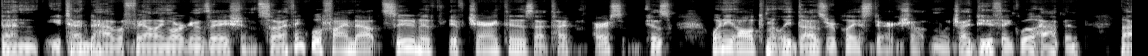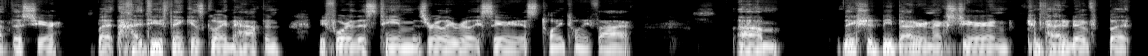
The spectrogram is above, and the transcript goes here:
then you tend to have a failing organization. So I think we'll find out soon if, if Cherington is that type of person. Because when he ultimately does replace Derek Shelton, which I do think will happen, not this year, but I do think is going to happen before this team is really, really serious, 2025. Um, they should be better next year and competitive, but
